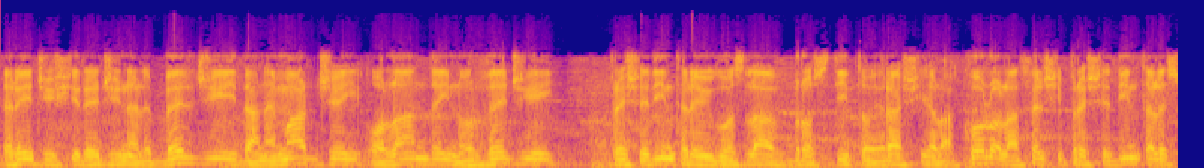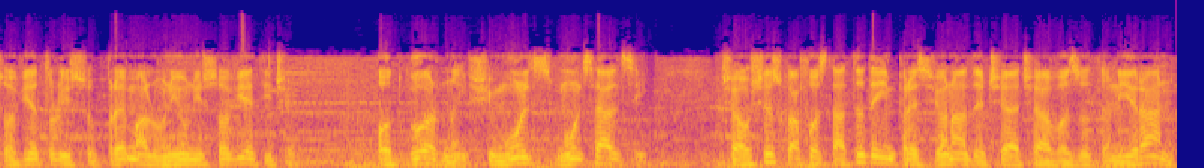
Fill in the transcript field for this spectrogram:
regii și reginele Belgiei, Danemargei, Olandei, Norvegiei, președintele Iugoslav Brostito era și el acolo, la fel și președintele Sovietului Suprem al Uniunii Sovietice, Podgornăi și mulți, mulți alții. Ceaușescu a fost atât de impresionat de ceea ce a văzut în Iran,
